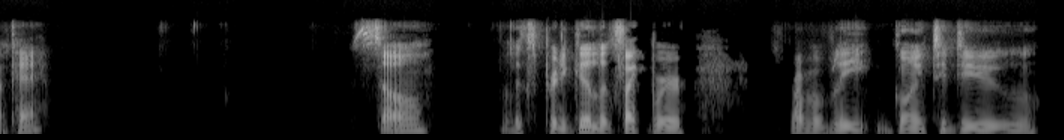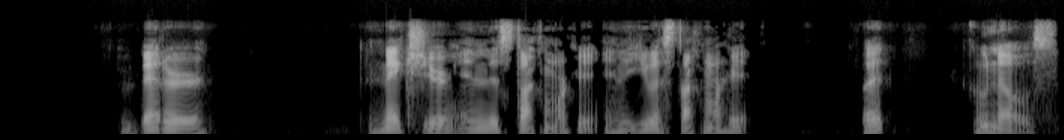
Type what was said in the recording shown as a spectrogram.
Okay. So looks pretty good. Looks like we're probably going to do better next year in the stock market, in the US stock market. But who knows?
